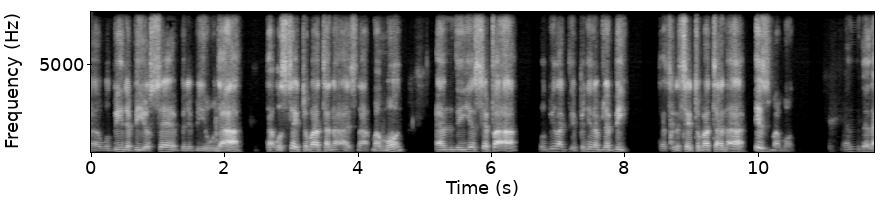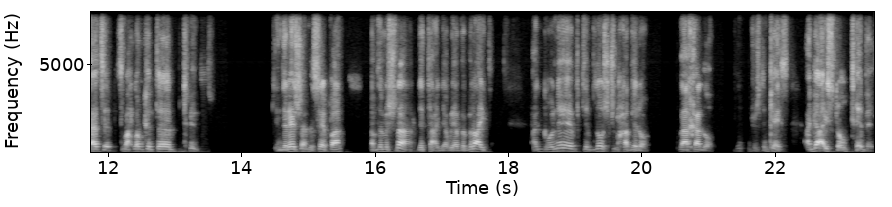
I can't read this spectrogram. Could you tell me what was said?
uh, will be the Yosef and the Yehuda that will say Tobat Hana'at is not Mamon, and the uh, will be like the opinion of Rabbi. That's going to say Tobat is Mamon, and uh, that's it. It's machloket uh, in the Resha and the Sefa of the Mishnah, the Tanya, we have a Braita. Interesting case. A guy stole tibet.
